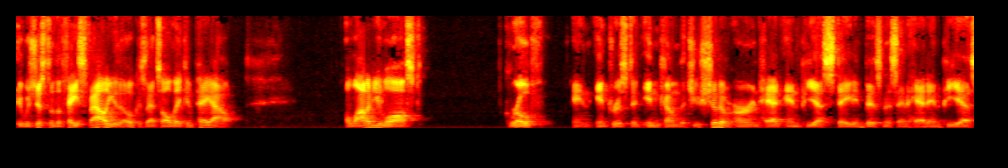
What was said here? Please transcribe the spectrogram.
it was just to the face value, though, because that's all they can pay out. A lot of you lost growth and interest and income that you should have earned had NPS stayed in business and had NPS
